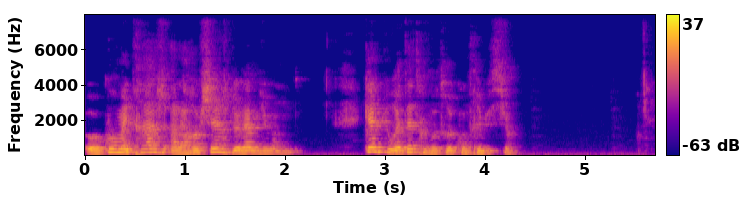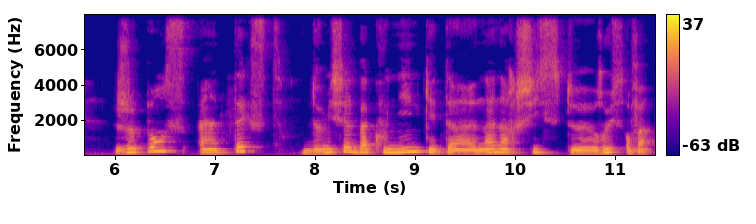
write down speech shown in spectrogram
au court métrage à la recherche de l'âme du monde. Quelle pourrait être votre contribution? Je pense à un texte de Michel Bakounine, qui est un anarchiste russe, enfin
